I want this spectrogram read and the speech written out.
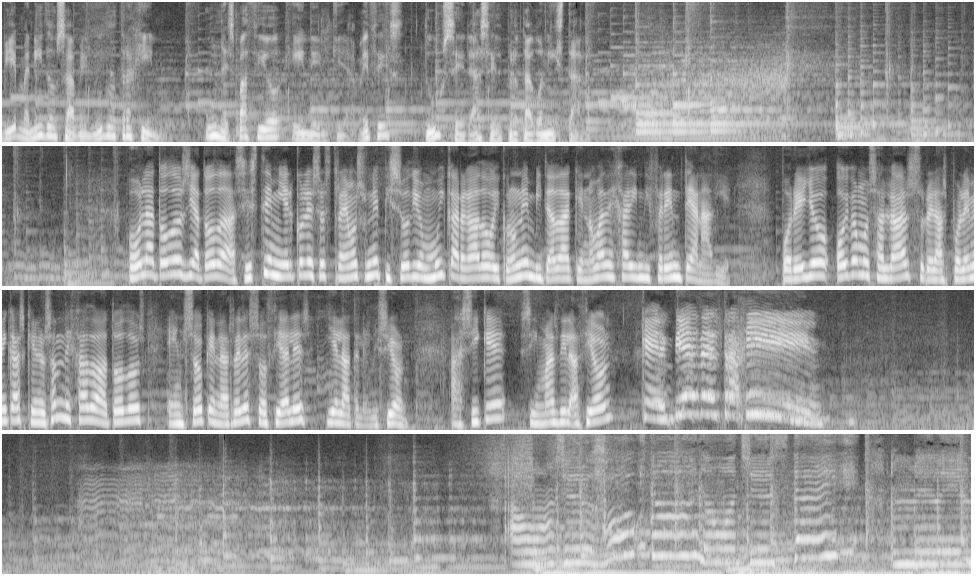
Bienvenidos a Menudo Trajín, un espacio en el que a veces tú serás el protagonista. Hola a todos y a todas. Este miércoles os traemos un episodio muy cargado y con una invitada que no va a dejar indiferente a nadie. Por ello, hoy vamos a hablar sobre las polémicas que nos han dejado a todos en shock en las redes sociales y en la televisión. Así que, sin más dilación, ¡que empiece el trajín! I want you to hold on, I want you to stay. A million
